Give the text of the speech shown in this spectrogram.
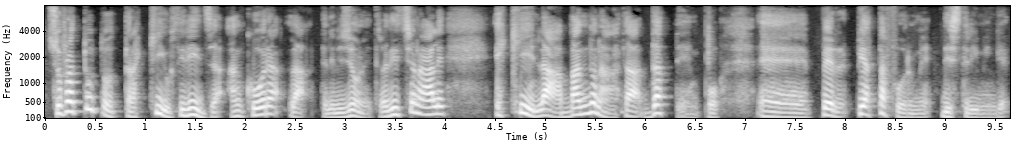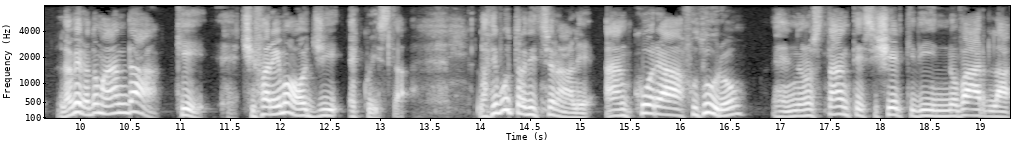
soprattutto tra chi utilizza ancora la televisione tradizionale e chi l'ha abbandonata da tempo eh, per piattaforme di streaming. La vera domanda che eh, ci faremo oggi è questa. La TV tradizionale ha ancora futuro? Eh, nonostante si cerchi di innovarla,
